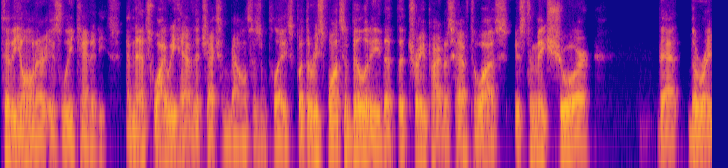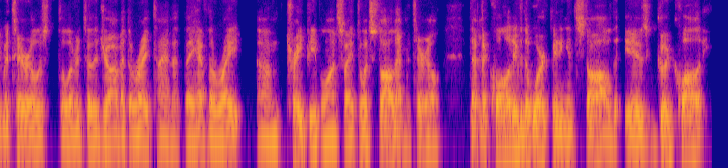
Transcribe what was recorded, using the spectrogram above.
to the owner is Lee Kennedy's, and that's why we have the checks and balances in place. But the responsibility that the trade partners have to us is to make sure that the right material is delivered to the job at the right time, that they have the right um, trade people on site to install that material, that the quality of the work being installed is good quality.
